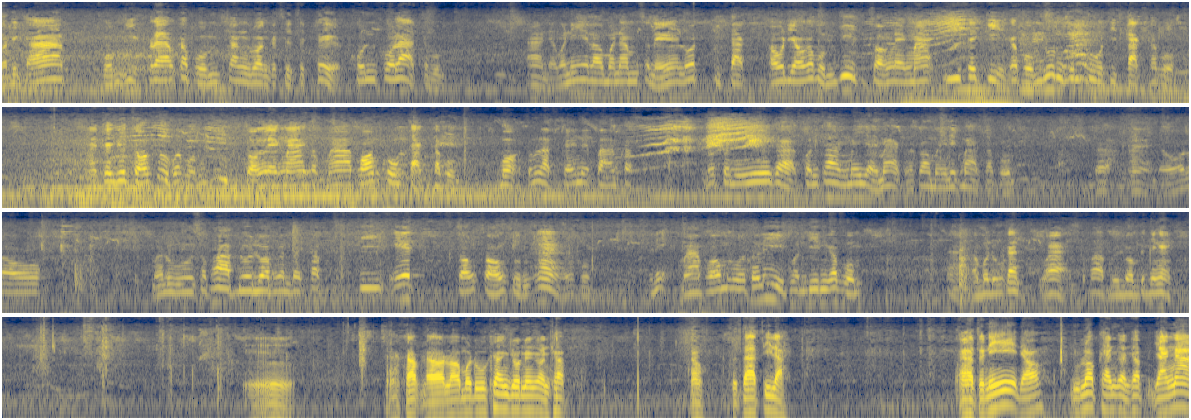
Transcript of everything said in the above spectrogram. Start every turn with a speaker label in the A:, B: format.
A: วัสดีครับ ผมอีกแล้วครับผมช่างรวนเกษตรเซกเตอร์คนโคราชครับผมอ่าเดี๋ยววันนี้เรามานำเสนอรถติดตักเขาเดียวครับผม22แรงม้าอีเซกิครับผมรุ่นคุณครูติดตักครับผมเครื่องยนต์สองสูบครับผม22แรงม้าครับมาพร้อมโครงจักรครับผมเหมาะสำหรับใช้ในฟาร์มครับรถตัวนี้ก็ค่อนข้างไม่ใหญ่มากแล้วก็ไม่เล็กมากครับผมก็อ่าเดี๋ยวเรามาดูสภาพโดยรวมกันไปครับ GS 2205 ครับผม นี้มาพร้อมโรตารี่พรวนดินครับผมเรามาดูกันว่าสภาพโดยรวมเป็นยังไงอืมนะครับเราเรามาดูเครื่องยนต์กันก่อนครับเอาสตาร์ทที่ล่ะอ่าตัวนี้เดี๋ยวดูรอบคันก่อนครับยางหน้า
